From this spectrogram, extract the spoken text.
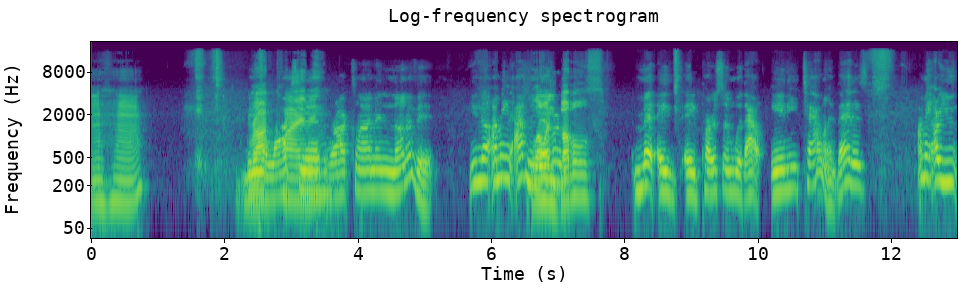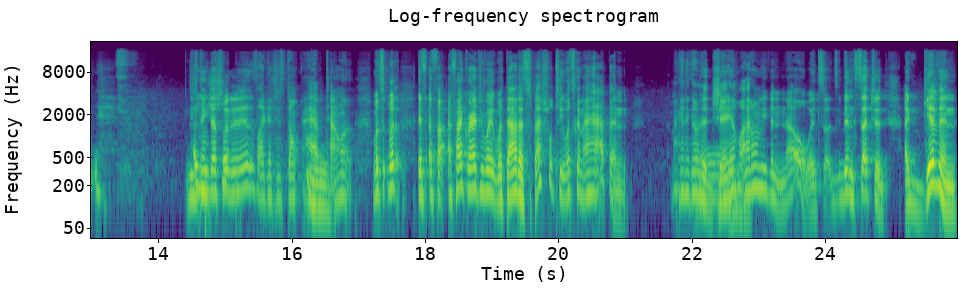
Mm-hmm. Being rock a locksmith, climbing. rock climbing, none of it. You know, I mean, I've blowing never bubbles. Met a a person without any talent. That is, I mean, are you? Do you think you that's what it is? Like I just don't have mm. talent. What's what if if I, if I graduate without a specialty? What's going to happen? Am I going to go to jail? I don't even know. It's, it's been such a, a given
